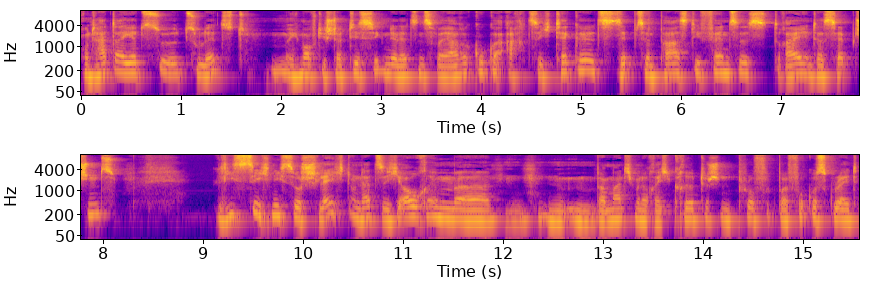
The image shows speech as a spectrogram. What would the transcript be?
und hat da jetzt äh, zuletzt, wenn ich mal auf die Statistiken der letzten zwei Jahre gucke, 80 Tackles, 17 Pass Defenses, drei Interceptions. Liest sich nicht so schlecht und hat sich auch im äh, bei manchmal noch recht kritischen Pro Football Focus Grade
